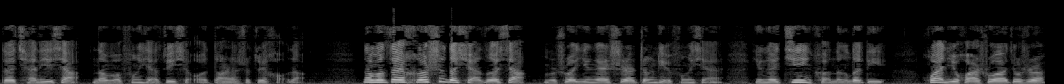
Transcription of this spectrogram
的前提下，那么风险最小当然是最好的。那么在合适的选择下，我们说应该是整体风险应该尽可能的低。换句话说，就是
